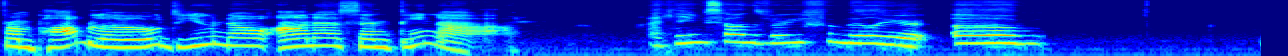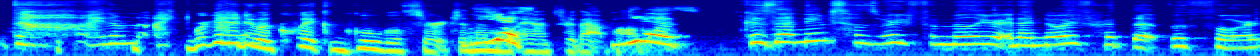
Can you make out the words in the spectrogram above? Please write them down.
from Pablo. Do you know Ana Santina? I think sounds very familiar. Um, I don't know. I, We're gonna do a quick Google search and then yes, we'll answer that. Pablo. Yes, because that name sounds very familiar, and I know I've heard that before.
